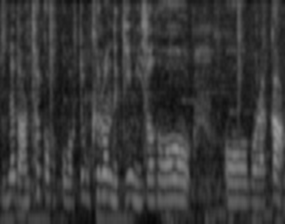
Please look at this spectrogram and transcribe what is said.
눈에도 안 찰 것 같고 막 좀 그런 느낌이 있어서 어 뭐랄까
